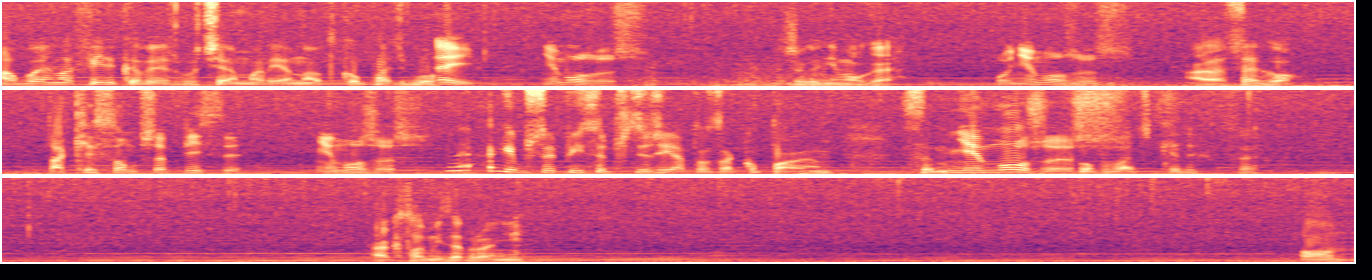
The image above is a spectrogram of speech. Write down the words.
A, bo ja na chwilkę, wiesz, bo chciałem Mariana odkopać, bo... Ej, nie możesz, Czego nie mogę? bo nie możesz. A dlaczego? Takie są przepisy. Nie możesz. No, Jakie przepisy? Przecież ja to zakopałem. Chcę Nie możesz. kopywać kiedy chcę. A kto mi zabroni? On.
